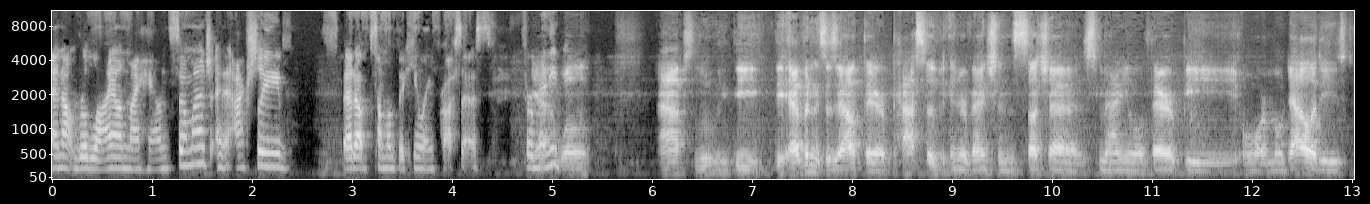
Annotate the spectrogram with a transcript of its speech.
and not rely on my hands so much and it actually sped up some of the healing process for yeah, many people. Well, absolutely. The the evidence is out there. Passive interventions such as manual therapy or modalities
